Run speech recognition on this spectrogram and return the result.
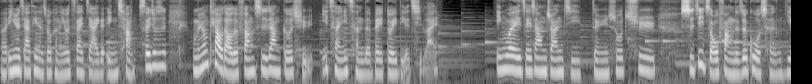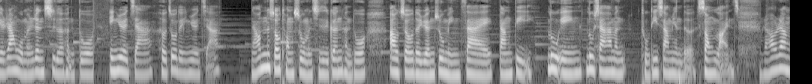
呃，音乐家听了之后可能又再加一个吟唱，所以就是我们用跳岛的方式让歌曲一层一层的被堆叠起来。因为这张专辑等于说去实际走访的这过程，也让我们认识了很多音乐家，合作的音乐家。然后那时候，同时我们其实跟很多澳洲的原住民在当地录音，录下他们土地上面的 song lines，然后让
